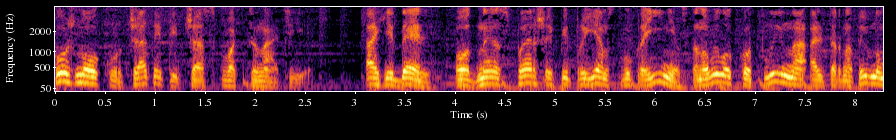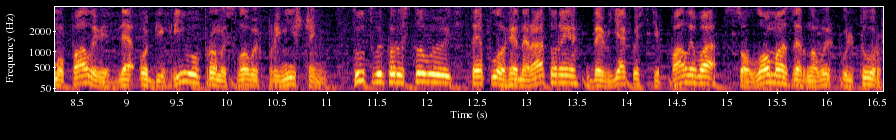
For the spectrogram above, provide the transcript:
кожного курчати під час вакцинації. Агідель одне з перших підприємств в Україні встановило котли на альтернативному паливі для обігріву промислових приміщень. Тут використовують теплогенератори, де в якості палива солома зернових культур.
